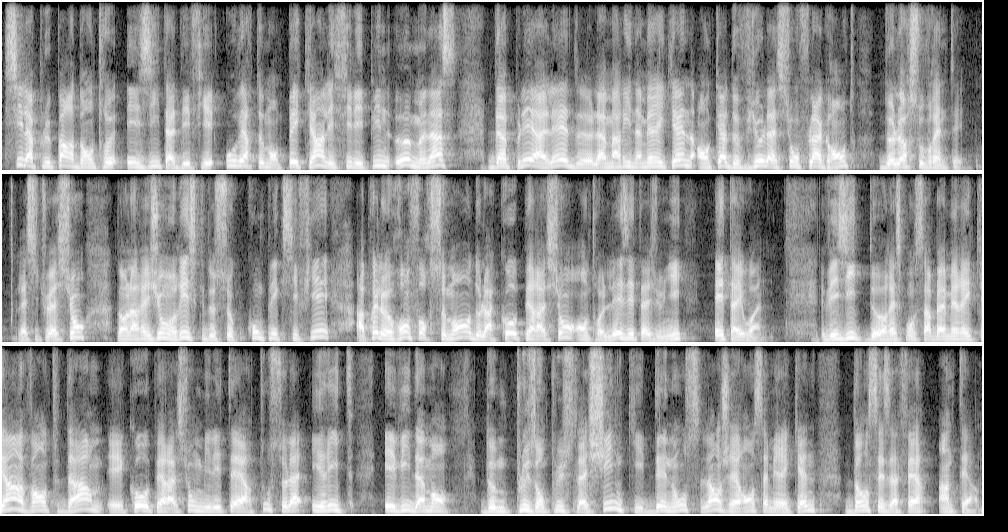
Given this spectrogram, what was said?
si la plupart d'entre eux hésitent à défier ouvertement Pékin, les Philippines, eux, menacent d'appeler à l'aide la marine américaine en cas de violation flagrante de leur souveraineté. La situation dans la région risque de se complexifier après le renforcement de la coopération entre les États-Unis et Taïwan. Visite de responsables américains, vente d'armes et coopération militaire, tout cela irrite évidemment de plus en plus la Chine qui dénonce l'ingérence américaine dans ses affaires internes.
